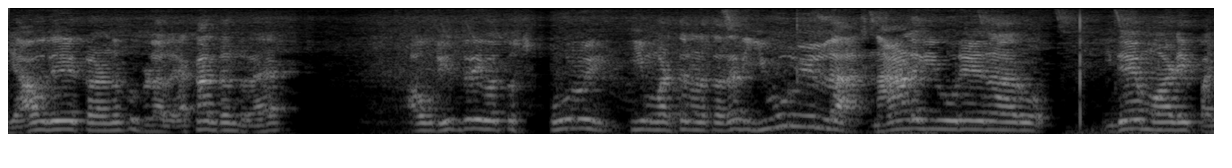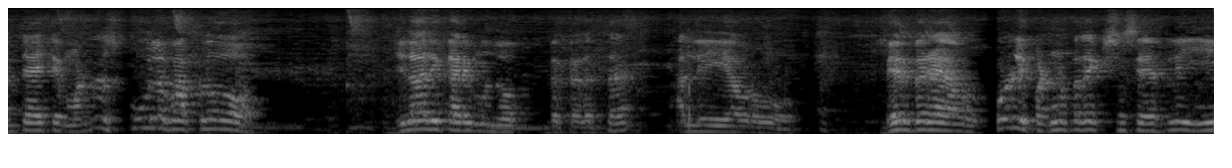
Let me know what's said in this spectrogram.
ಯಾವುದೇ ಕಾರಣಕ್ಕೂ ಬಿಡಲ್ಲ. ಯಾಕಂತಂದ್ರೆ ಅವ್ರು ಇದ್ರೆ ಇವತ್ತು ಸ್ಕೂಲು ಈ ಮಾಡ್ತಾ ನೋಡ್ತಾ ಇವರು ಇಲ್ಲ. ನಾಳೆ ಇವ್ರೇನಾರು ಇದೇ ಮಾಡಿ ಪಂಚಾಯತಿ ಮಾಡಿದ್ರೆ ಸ್ಕೂಲ್ ಮಕ್ಕಳು ಜಿಲ್ಲಾಧಿಕಾರಿ ಮುಂದೆ ಹೋಗ್ಬೇಕಾಗತ್ತೆ. ಅಲ್ಲಿ ಅವರು ಬೇರೆ ಬೇರೆ ಅವ್ರು ಕೊಡ್ಲಿ ಪಟ್ಟಣ ಪ್ರದೇಶ ಸೇರ್ಲಿ ಈ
